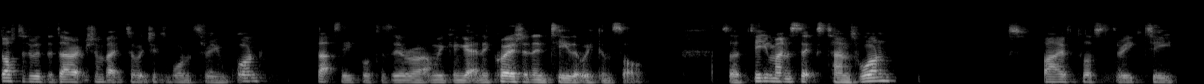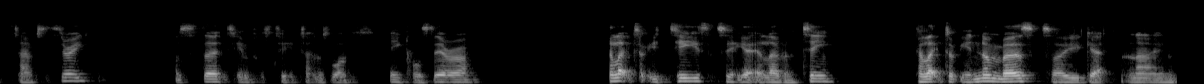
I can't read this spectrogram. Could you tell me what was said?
dotted with the direction vector, which is one, three, one, that's equal to zero, and we can get an equation in T that we can solve. So T minus six times one 5 plus 3t times 3 plus 13 plus t times 1 equals 0. Collect up your t's, so you get 11t. Collect up your numbers, so you get 9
